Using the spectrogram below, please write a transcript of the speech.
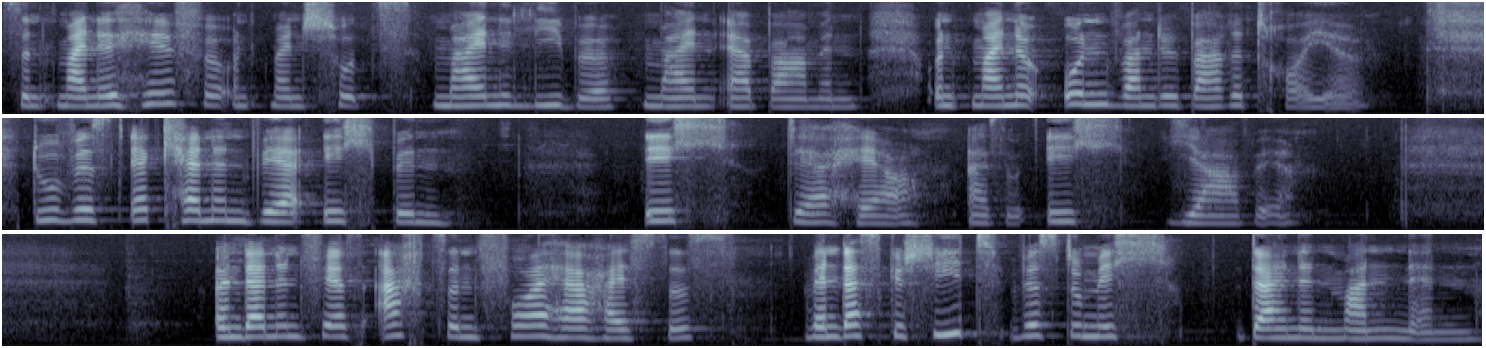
sind meine Hilfe und mein Schutz, meine Liebe, mein Erbarmen und meine unwandelbare Treue. Du wirst erkennen, wer ich bin. Ich, der Herr, also ich, Jahwe. Und dann in Vers 18 vorher heißt es, wenn das geschieht, wirst du mich deinen Mann nennen,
